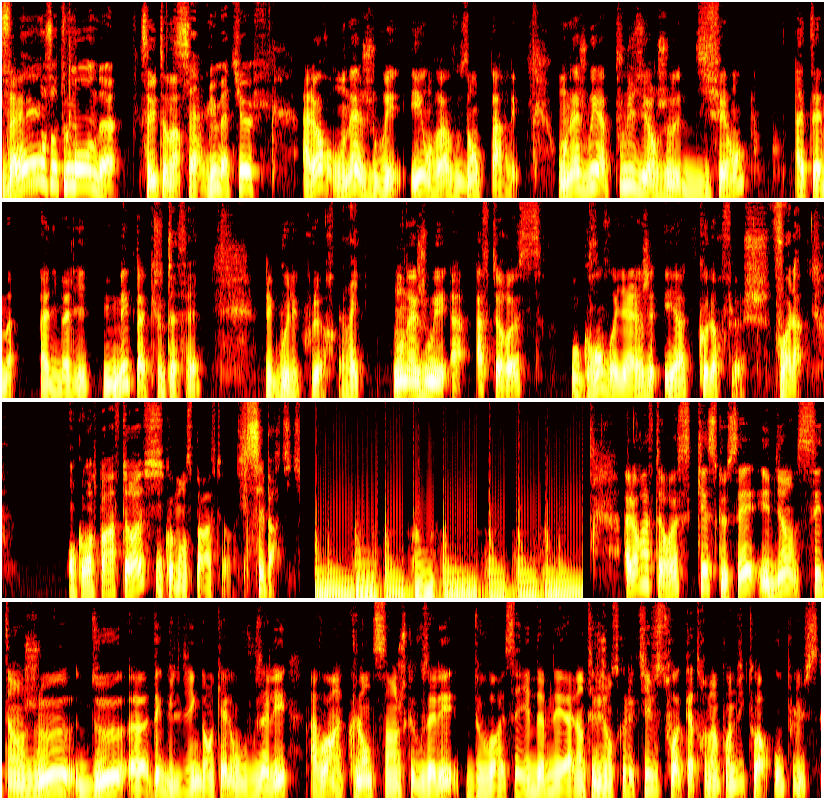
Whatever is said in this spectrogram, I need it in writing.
Salut. Bonjour tout le monde. Salut Thomas. Salut Mathieu. Alors, on a joué et on va vous en parler. On a joué à plusieurs jeux différents à thème animalier, mais pas que. Tout à fait. Les goûts et les couleurs. Oui. On a joué à After Us, au Grand Voyage et à Color Flush. Voilà. On commence par After Us? On commence par After Us. C'est parti. Alors After Us, qu'est-ce que c'est? Eh bien, c'est un jeu de euh, deck building dans lequel vous allez avoir un clan de singes que vous allez devoir essayer d'amener à l'intelligence collective, soit 80 points de victoire ou plus.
